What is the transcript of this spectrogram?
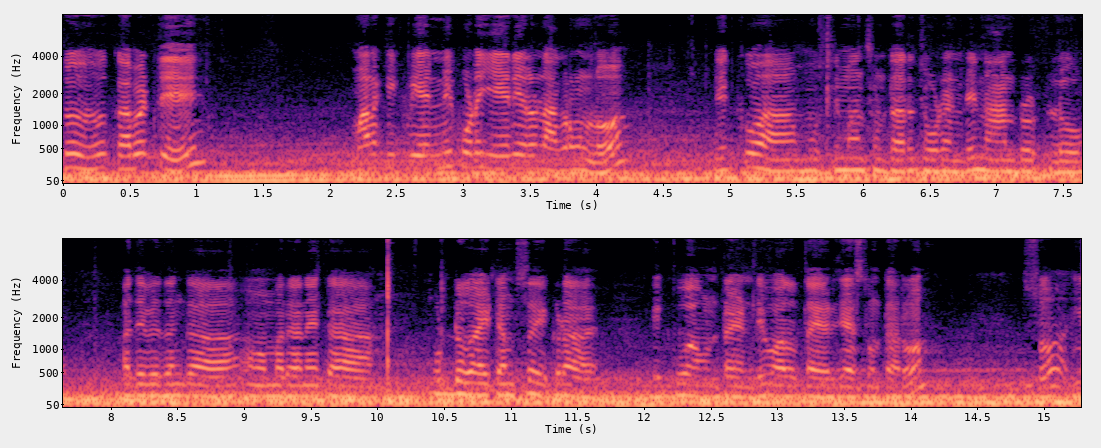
So కాబట్టి మనకి ఇక్కడ ఇవన్నీ కూడా ఏరియాలో నగరంలో ఎక్కువ ముస్లిమాన్స్ ఉంటారు. చూడండి నాన్ రొట్లు అదేవిధంగా మరి అనేక ఫుడ్ ఐటమ్స్ ఇక్కడ ఎక్కువ ఉంటాయండి వాళ్ళు తయారు చేస్తుంటారు. సో ఈ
